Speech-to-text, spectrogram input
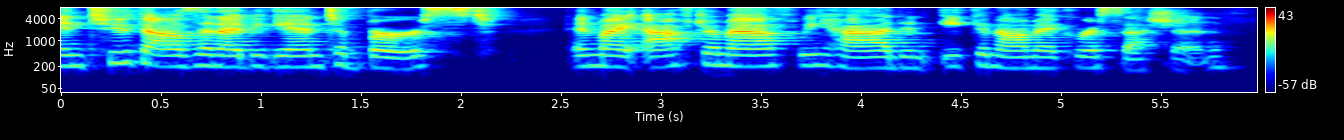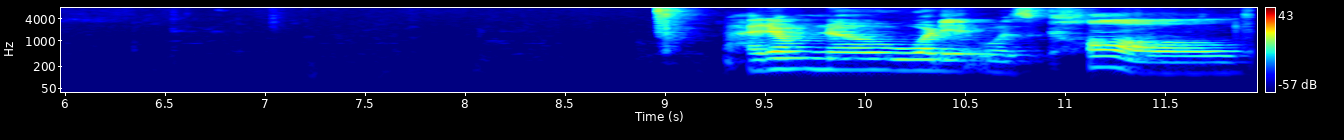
In 2000, I began to burst. In my aftermath, we had an economic recession. I don't know what it was called.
